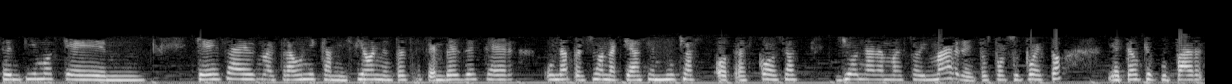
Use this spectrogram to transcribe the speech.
sentimos que, em, que esa es nuestra única misión, entonces en vez de ser una persona que hace muchas otras cosas, yo nada más soy madre, entonces por supuesto me tengo que ocupar,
